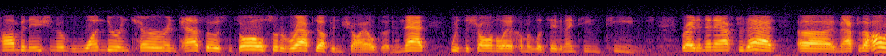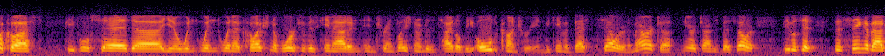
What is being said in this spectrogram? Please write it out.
combination of wonder and terror and pathos. It's all sort of wrapped up in childhood, and that was the Sholem Aleichem of, let's say, the 19 teens, right? And then after that, uh, after the Holocaust, people said, uh, you know, when, when, when a collection of works of his came out in, in translation under the title The Old Country and became a bestseller in America, New York Times bestseller, people said the thing about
